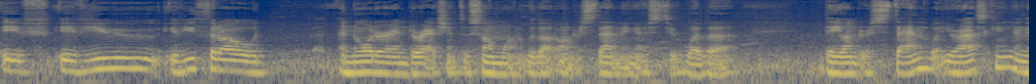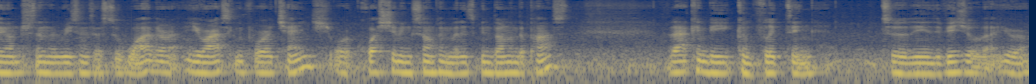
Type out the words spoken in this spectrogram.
if if you if you throw an order and direction to someone without understanding as to whether they understand what you're asking and they understand the reasons as to why you're asking for a change or questioning something that has been done in the past, that can be conflicting to the individual that you're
